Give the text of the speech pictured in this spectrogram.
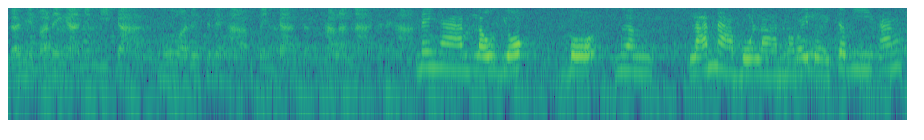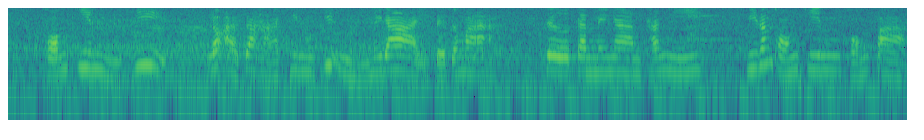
แล้วเห็นว่าในงานยังมีการดมั่วด้วยใช่ไหมคะเป็นการดจากชาวล้านนาใช่ไหมคะในงานเรายกโบเมืองล้านนาโบราณมาไว้เลย จะมีทั้งของกินที่ เราอาจจะหากินที่อื่นไม่ได้ แต่จะมาเจอกันในงานครั้งนี้ มีทั้งของกินของฝาก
